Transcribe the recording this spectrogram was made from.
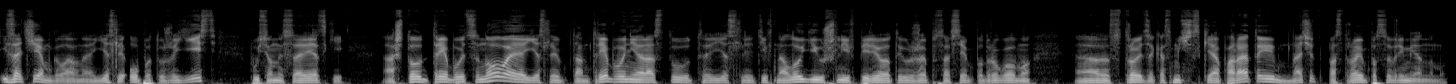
и зачем, главное, если опыт уже есть, пусть он и советский, а что требуется новое, если там требования растут, если технологии ушли вперед и уже совсем по-другому э, строятся космические аппараты, значит, построим по-современному.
